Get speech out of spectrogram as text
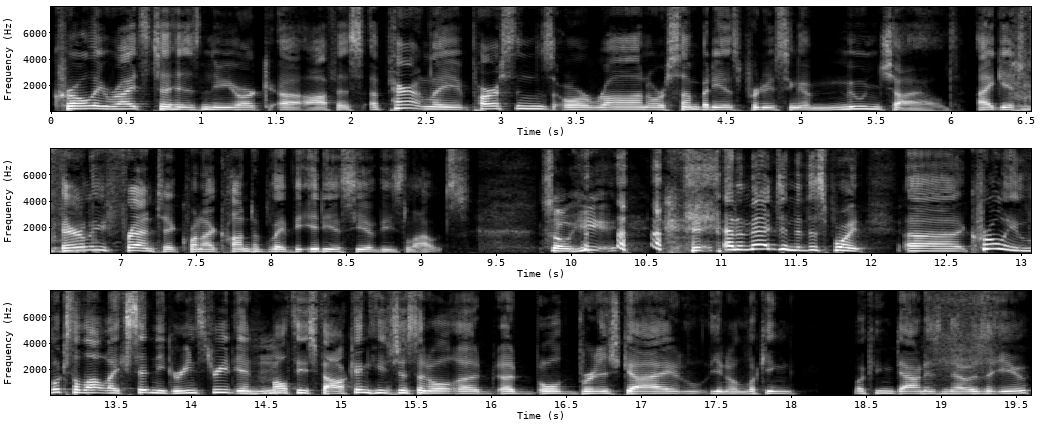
Crowley writes to his New York uh, office. Apparently, Parsons or Ron or somebody is producing a Moonchild. I get fairly frantic when I contemplate the idiocy of these louts. So he, And imagine at this point, uh, Crowley looks a lot like Sidney Greenstreet in Maltese Falcon. He's just an old, uh, old British guy, you know, looking looking down his nose at you.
